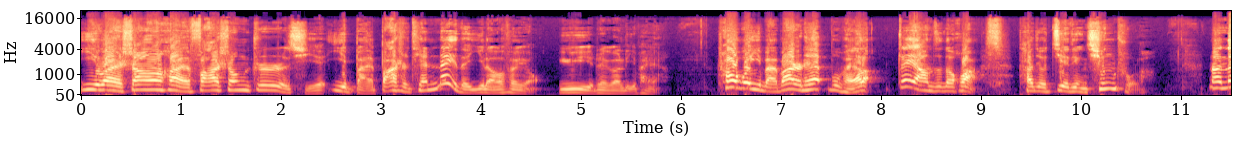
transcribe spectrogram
意外伤害发生之日起一百八十天内的医疗费用予以这个理赔，超过一百八十天不赔了。这样子的话，他就界定清楚了。那那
